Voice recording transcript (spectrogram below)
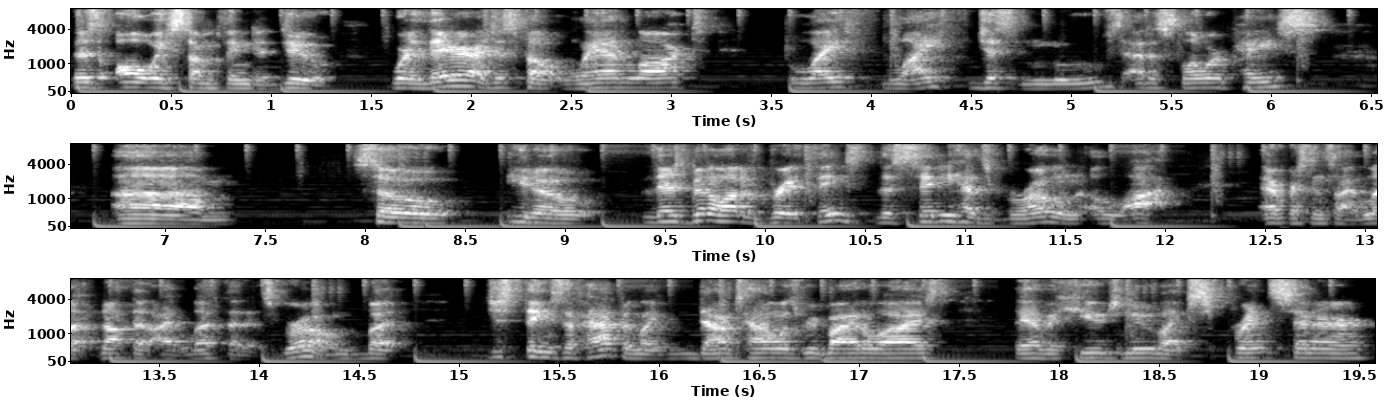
There's always something to do. Where there, I just felt landlocked. Life life just moves at a slower pace. Um, so you know, there's been a lot of great things. The city has grown a lot ever since I left. Not that I left that it's grown, but just things have happened. Like downtown was revitalized. They have a huge new like Sprint Center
